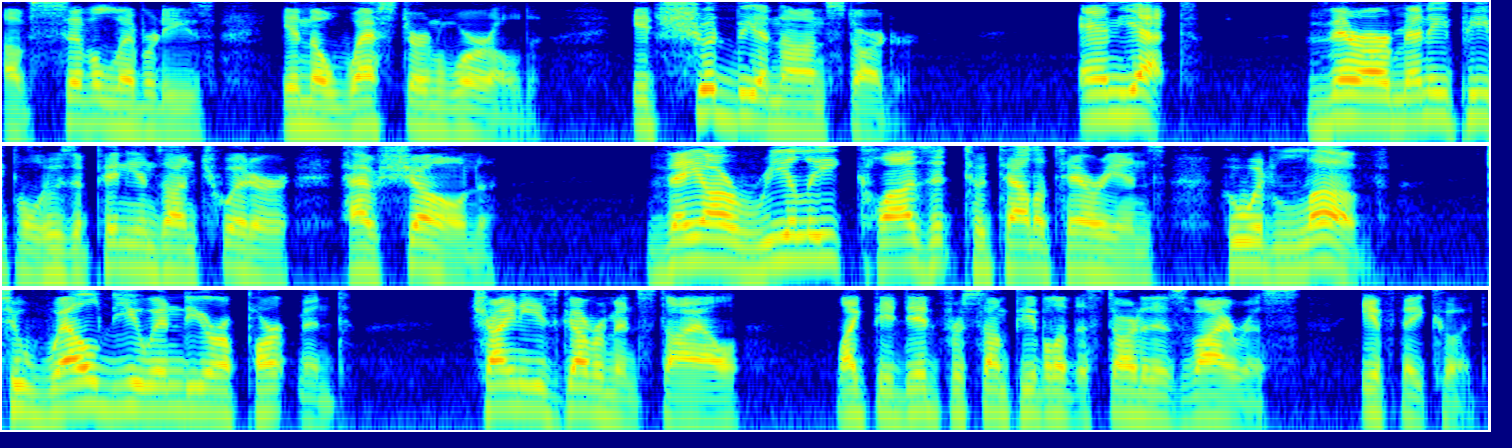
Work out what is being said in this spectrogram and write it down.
of civil liberties in the Western world, it should be a non starter. And yet, there are many people whose opinions on Twitter have shown they are really closet totalitarians who would love to weld you into your apartment, Chinese government style, like they did for some people at the start of this virus, if they could.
